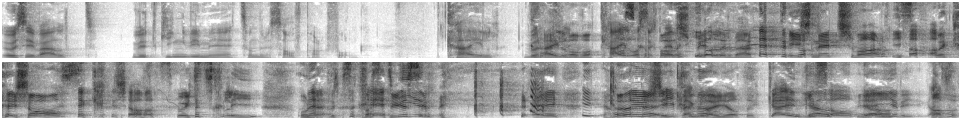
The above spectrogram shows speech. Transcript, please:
Unsere Welt wird irgendwie mehr zu einer South Park-Folge. Kyle. Wirklich? Kyle, der Basketballspieler wird, ist nicht schwarz Ja. und hat keine Chance. Keine Chance, du bist zu klein. Und dann hat was hier- sie? Ey, hört in Knäu, oder? Gell? so? Ja. Eier. Also,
